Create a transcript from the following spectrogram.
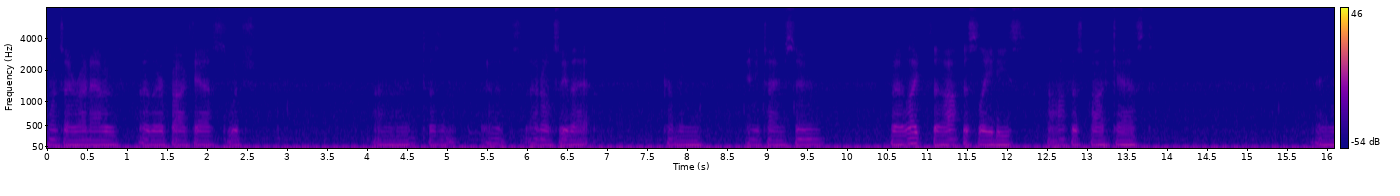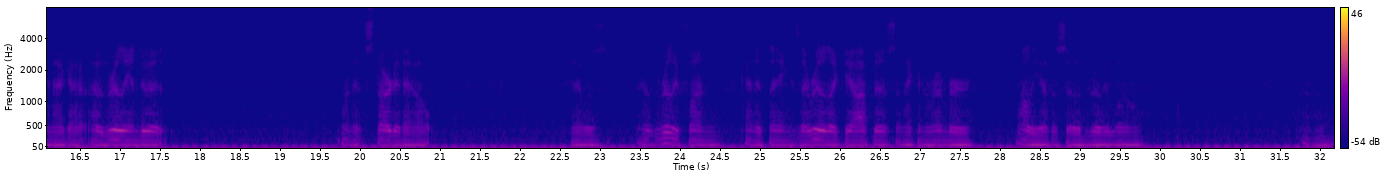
once I run out of other podcasts, which doesn't. It's, I don't see that coming anytime soon. But I like the Office Ladies, the Office podcast, and I got. I was really into it when it started out, and it was it was really fun kind of thing because I really like The Office, and I can remember all the episodes really well. Um,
